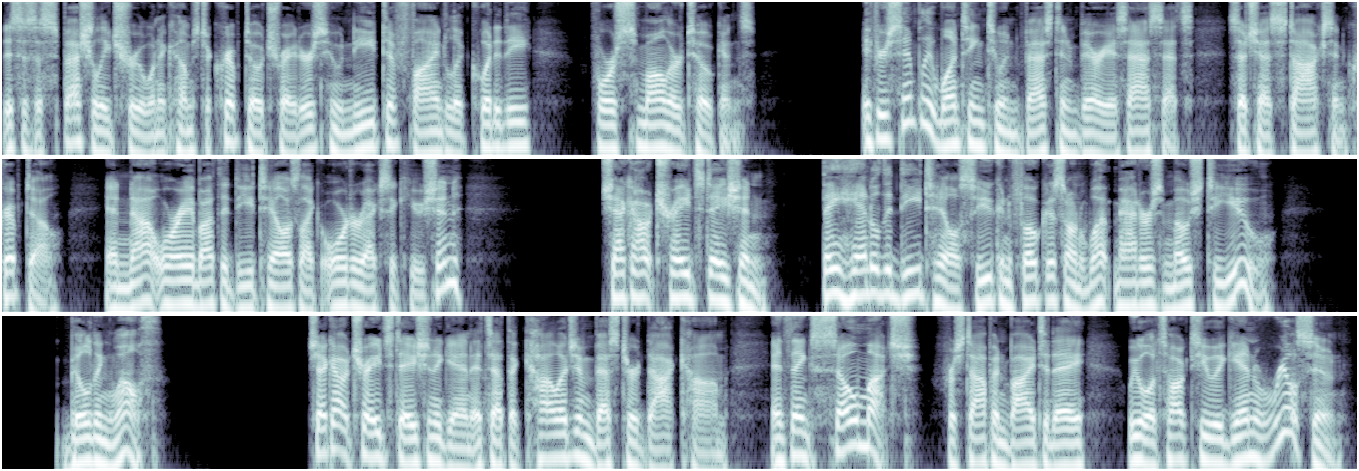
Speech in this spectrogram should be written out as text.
This is especially true when it comes to crypto traders who need to find liquidity for smaller tokens. If you're simply wanting to invest in various assets, such as stocks and crypto, and not worry about the details like order execution, check out TradeStation. They handle the details so you can focus on what matters most to you building wealth. Check out TradeStation again. It's at thecollegeinvestor.com. And thanks so much for stopping by today. We will talk to you again real soon.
